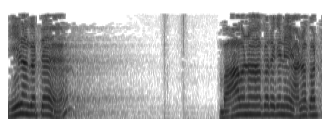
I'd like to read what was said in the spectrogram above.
ඊළඟට භාවනා කරගෙන යනකොට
